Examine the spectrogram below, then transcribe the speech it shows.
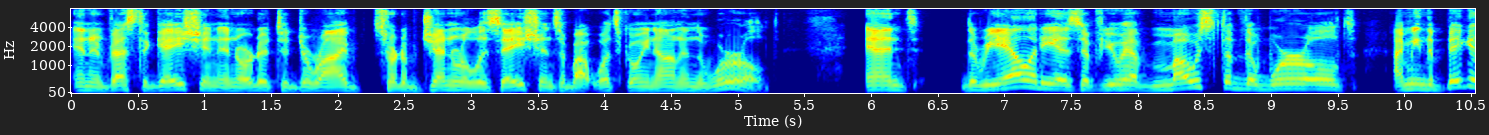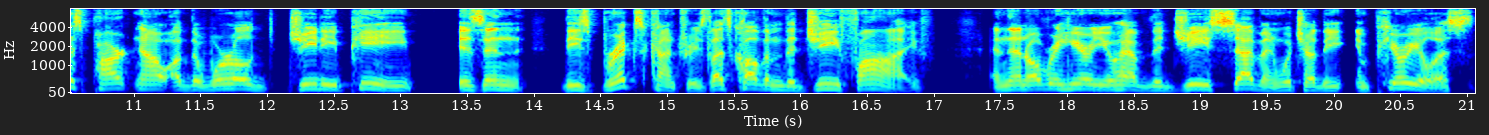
an investigation in order to derive sort of generalizations about what's going on in the world. And the reality is, if you have most of the world, I mean, the biggest part now of the world GDP is in these BRICS countries. Let's call them the G5. And then over here, you have the G7, which are the imperialists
